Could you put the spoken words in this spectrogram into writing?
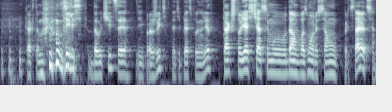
Как-то мы умудрились доучиться и прожить эти пять с половиной лет. Так что я сейчас ему дам возможность самому представиться,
